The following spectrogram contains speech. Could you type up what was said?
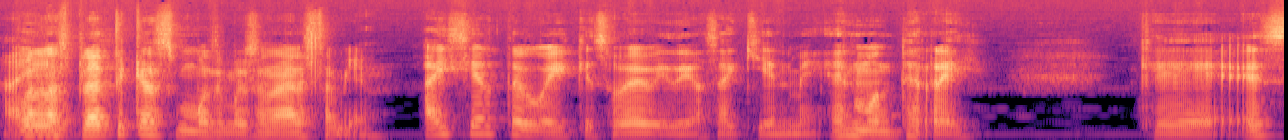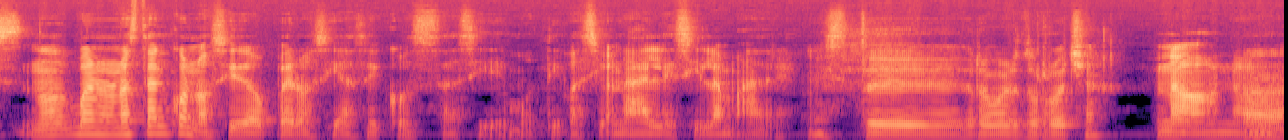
Hay, Con las pláticas motivacionales también. hay cierto güey que sube videos aquí en, Me- en Monterrey. Que es, no, bueno, no es tan conocido, pero sí hace cosas así de motivacionales y la madre. Este, Roberto Rocha. No, no, Ah.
